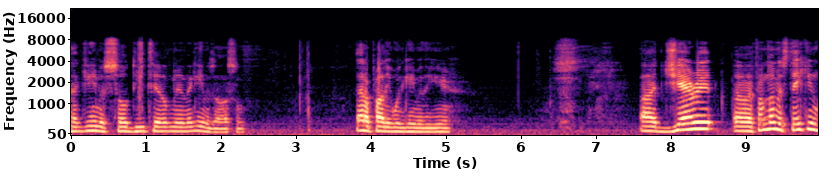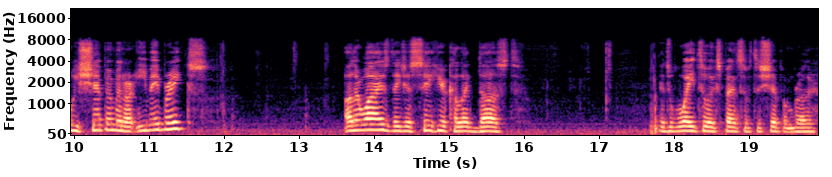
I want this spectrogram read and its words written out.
That game is so detailed, man. That game is awesome. That'll probably win game of the year. Uh, Jarrett, uh, if I'm not mistaken, we ship him in our eBay breaks. Otherwise, they just sit here collect dust. It's way too expensive to ship them, brother.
